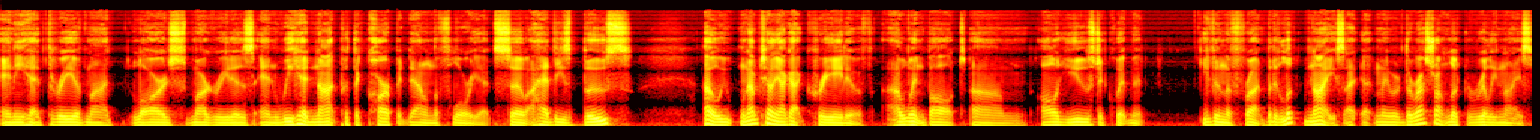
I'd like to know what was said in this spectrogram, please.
And he had three of my large margaritas, and we had not put the carpet down on the floor yet. So I had these booths. Oh, when I'm telling you, I got creative. I went and bought um, all used equipment, even in the front, but it looked nice. I, I mean, the restaurant looked really nice,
